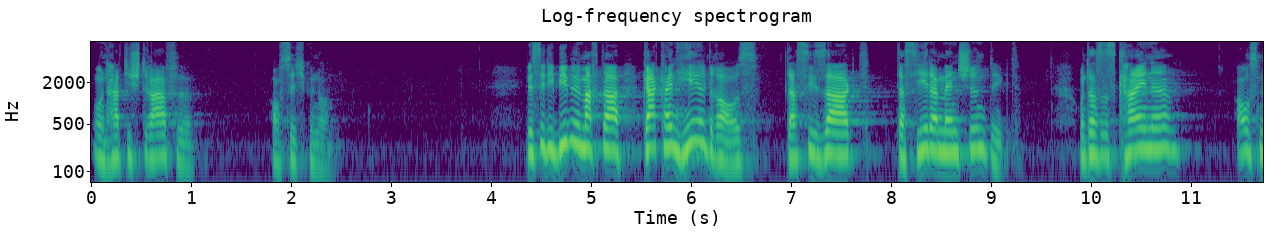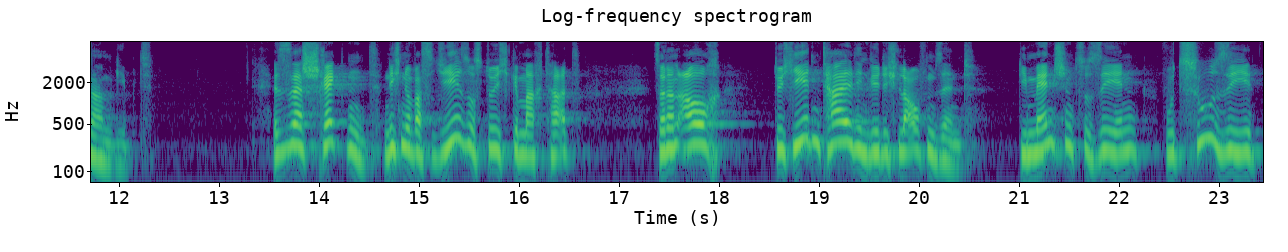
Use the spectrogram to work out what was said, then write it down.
und hat die Strafe auf sich genommen. Wisst ihr, die Bibel macht da gar kein Hehl draus, dass sie sagt, dass jeder Mensch sündigt und dass es keine Ausnahmen gibt. Es ist erschreckend, nicht nur was Jesus durchgemacht hat, sondern auch durch jeden Teil, den wir durchlaufen sind, die Menschen zu sehen, wozu sie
